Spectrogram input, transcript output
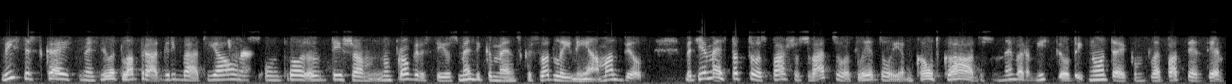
viss ir skaisti. Mēs ļoti labprāt gribētu jaunus un pro, tiešām nu, progresīvus medikamentus, kas vadlīnijām atbilst. Bet, ja mēs pat tos pašus vecos lietojam kaut kādus un nevaram izpildīt noteikumus, lai pacientiem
